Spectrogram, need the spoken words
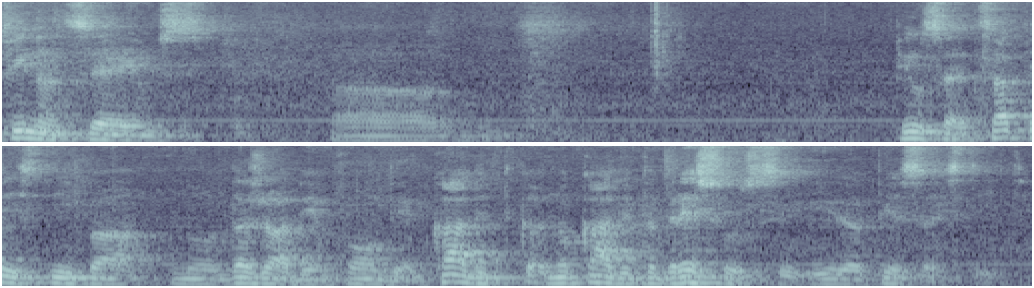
finansējums pilsētas attīstībā no dažādiem fondiem. Kādi, no kādi tad resursi ir piesaistīti?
